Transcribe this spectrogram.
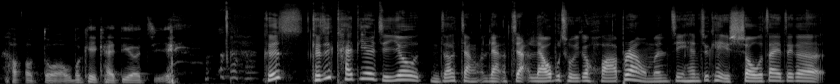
好多，我们可以开第二集，可是可是开第二集又你知道讲两讲聊不出一个花，不然我们今天就可以收在这个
